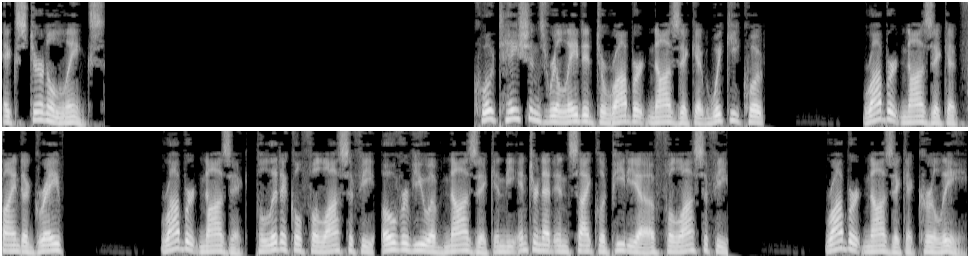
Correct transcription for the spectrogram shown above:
External links. Quotations related to Robert Nozick at Wikiquote. Robert Nozick at Find a Grave Robert Nozick, Political Philosophy – Overview of Nozick in the Internet Encyclopedia of Philosophy. Robert Nozick at Curlie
